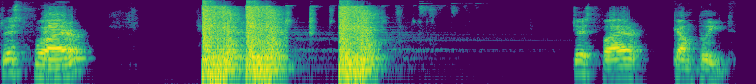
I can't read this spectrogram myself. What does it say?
Test fire. Test fire complete.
